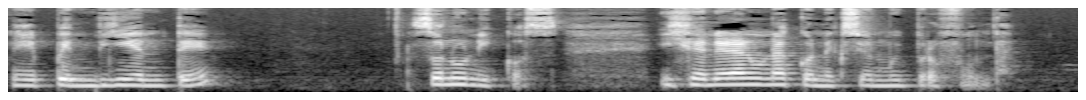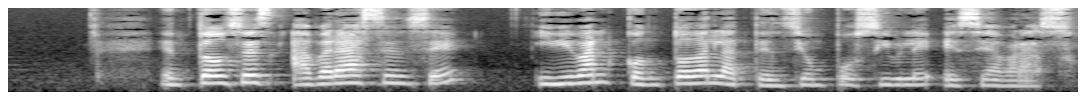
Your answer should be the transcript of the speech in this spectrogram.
eh, pendiente, son únicos y generan una conexión muy profunda. Entonces, abrácense y vivan con toda la atención posible ese abrazo.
